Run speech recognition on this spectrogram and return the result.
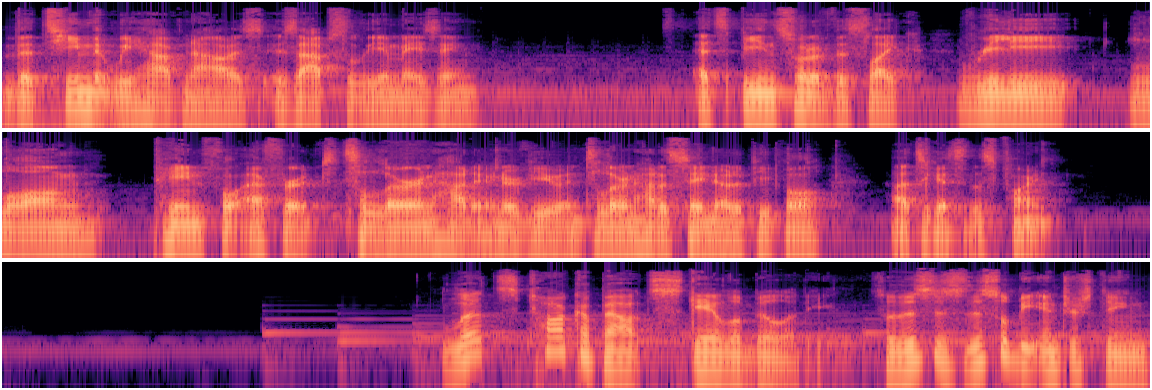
the team that we have now is, is absolutely amazing. It's been sort of this like really long, painful effort to learn how to interview and to learn how to say no to people uh, to get to this point. Let's talk about scalability. So this is this will be interesting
